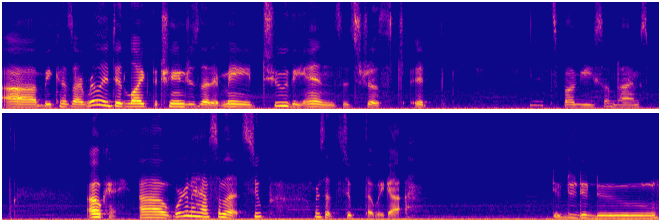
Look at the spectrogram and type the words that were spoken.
Uh, because I really did like the changes that it made to the inns. It's just it it's buggy sometimes. Okay, uh, we're gonna have some of that soup. Where's that soup that we got? Do do do do.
